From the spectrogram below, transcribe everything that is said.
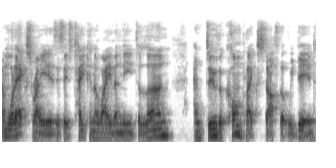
And what X-ray is, is it's taken away the need to learn and do the complex stuff that we did,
